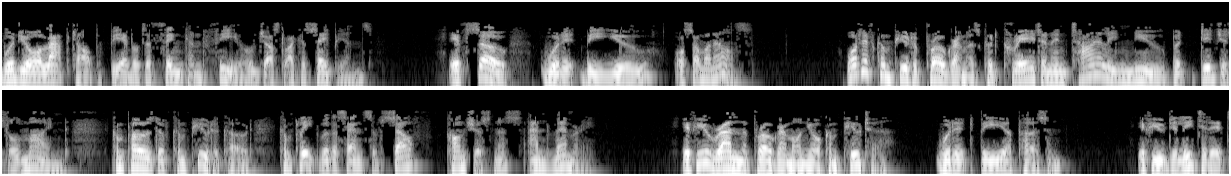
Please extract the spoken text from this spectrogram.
Would your laptop be able to think and feel just like a sapiens? If so, would it be you or someone else? What if computer programmers could create an entirely new but digital mind, composed of computer code, complete with a sense of self, consciousness, and memory? If you ran the program on your computer, would it be a person? If you deleted it,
